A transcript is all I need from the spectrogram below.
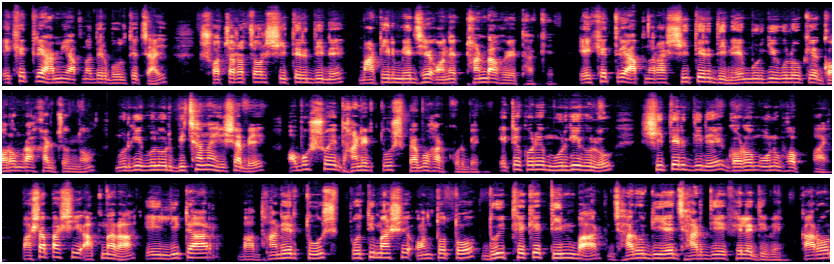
এক্ষেত্রে আমি আপনাদের বলতে চাই, সচরাচর শীতের দিনে মাটির মেঝে অনেক ঠান্ডা হয়ে থাকে। এক্ষেত্রে আপনারা শীতের দিনে মুরগিগুলোকে গরম রাখার জন্য মুরগিগুলোর বিছানা হিসাবে অবশ্যই ধানের তুষ ব্যবহার করবেন। এতে করে মুরগিগুলো শীতের দিনে গরম অনুভব পায়। পাশাপাশি আপনারা এই লিটার বা ধানের তুষ প্রতি মাসে অন্তত দুই থেকে তিনবার ঝাড়ু দিয়ে ঝাড় দিয়ে ফেলে দিবেন। কারণ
